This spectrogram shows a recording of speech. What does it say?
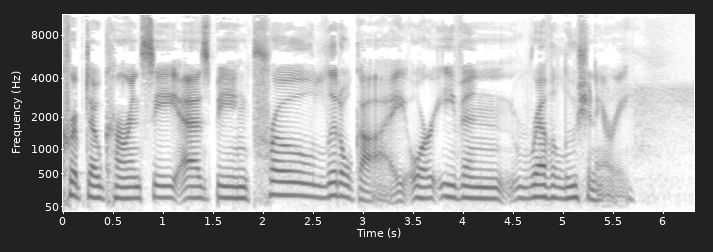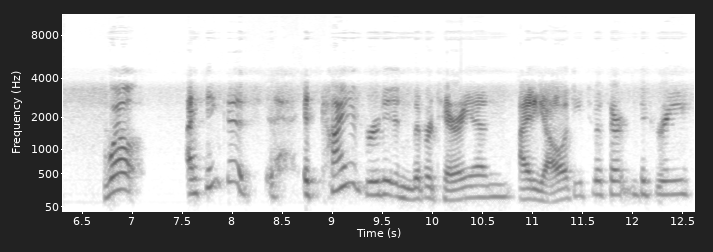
cryptocurrency as being pro little guy or even revolutionary? Well, I think that it's kind of rooted in libertarian ideology to a certain degree.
